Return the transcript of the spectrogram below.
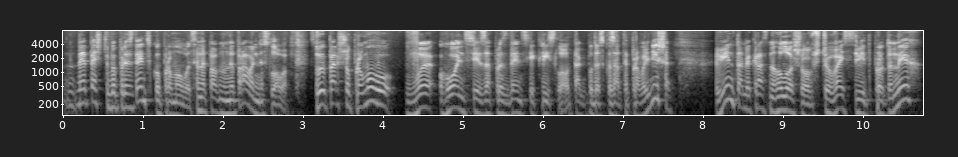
Не те, щоб президентську промову, це напевно неправильне слово. Свою першу промову в гонці за президентське крісло, так буде сказати правильніше. Він там якраз наголошував, що весь світ проти них,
